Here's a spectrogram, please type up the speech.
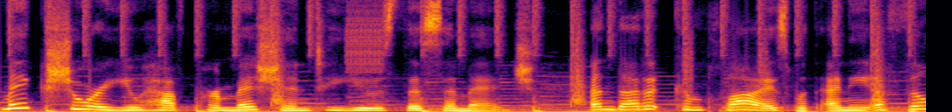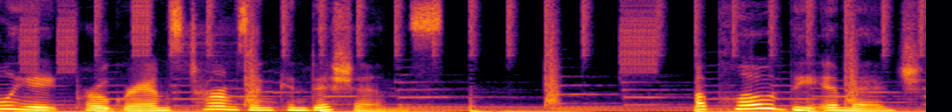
Make sure you have permission to use this image, and that it complies with any affiliate program's terms and conditions. Upload the image.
